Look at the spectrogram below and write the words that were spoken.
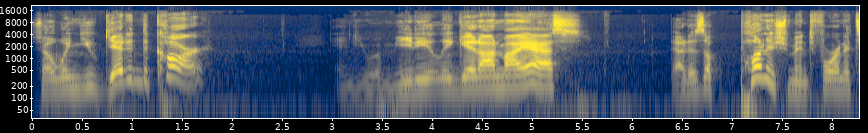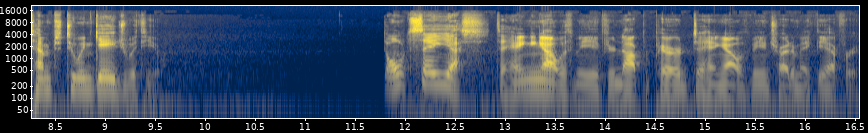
So when you get in the car and you immediately get on my ass, that is a punishment for an attempt to engage with you. Don't say yes to hanging out with me if you're not prepared to hang out with me and try to make the effort.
